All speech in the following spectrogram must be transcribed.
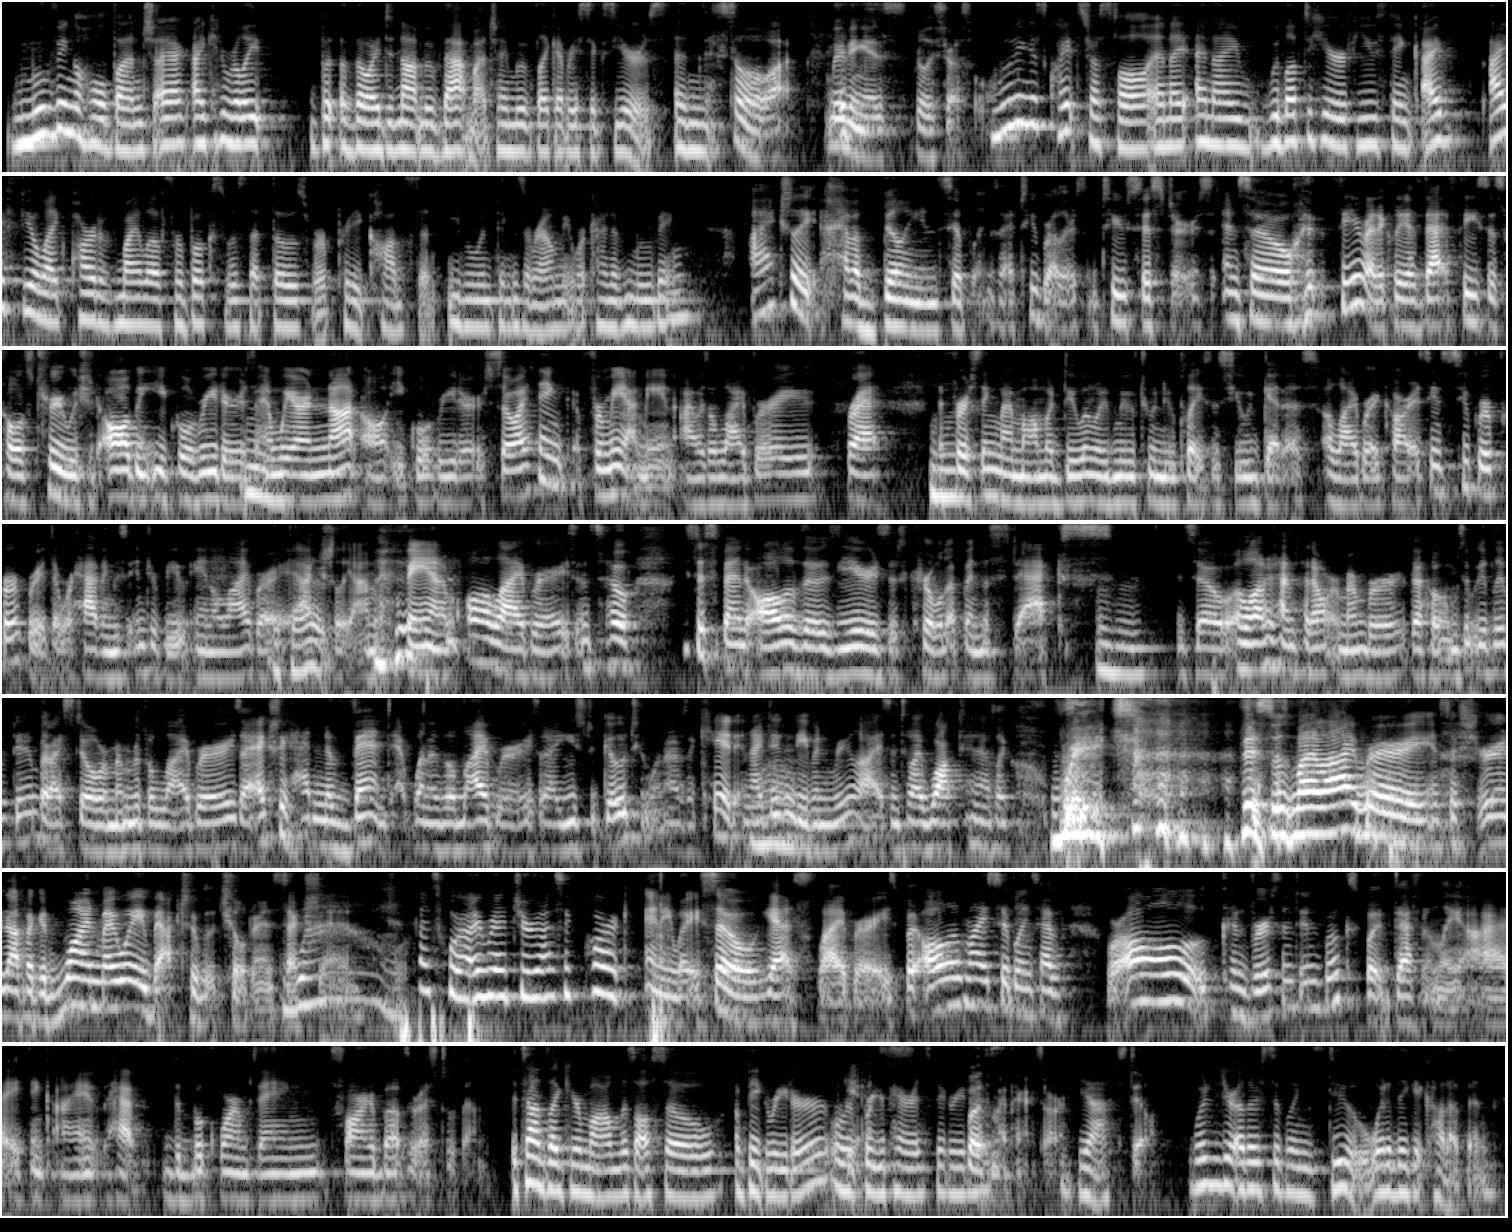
moving a whole bunch. I, I can relate, but though I did not move that much, I moved like every six years, and It's still a lot. Moving is really stressful. moving is quite stressful. And I and I would love to hear if you think I've. I feel like part of my love for books was that those were pretty constant, even when things around me were kind of moving. I actually have a billion siblings. I have two brothers and two sisters. And so theoretically, if that thesis holds true, we should all be equal readers, and mm. we are not all equal readers. So I think for me, I mean, I was a library brat. The mm-hmm. first thing my mom would do when we moved to a new place is she would get us a library card. It seems super appropriate that we're having this interview in a library. Actually, I'm a fan of all libraries, and so I used to spend all of those years just curled up in the stacks. Mm-hmm. And so a lot of times I don't remember the homes that we lived in, but I still remember the libraries. I actually had an event at one of the libraries that I used to go to when I was a kid, and I didn't even realize until I walked in. I was like, "Wait, this was my library!" And so, sure enough, I could wind my way back to the children's section. Wow. That's where I read Jurassic Park. Anyway, so yes, libraries. But all of my siblings have, we're all conversant in books, but definitely I think I have the bookworm thing far and above the rest of them. It sounds like your mom was also a big reader, or were your parents big readers? Both of my parents are. Yeah. Still. What did your other siblings do? What did they get caught up in?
